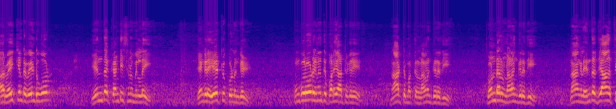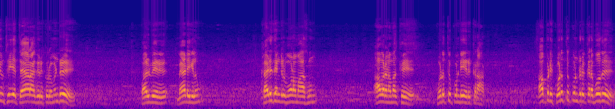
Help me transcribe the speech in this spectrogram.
அவர் வைக்கின்ற வேண்டுகோள் எந்த கண்டிஷனும் இல்லை. எங்களை ஏற்றுக்கொள்ளுங்கள். உங்களோடு இணைந்து பணியாற்றுகிறேன். நாட்டு மக்கள் நலன் கருதி தொண்டர் நலன் கருதி நாங்கள் எந்த தியாகத்தையும் செய்ய தயாராக இருக்கிறோம் என்று பல்வேறு மேடைகளும் கடிதங்கள் மூலமாகவும் அவர் நமக்கு கொடுத்து கொண்டே இருக்கிறார். அப்படி கொடுத்து கொண்டிருக்கிற போது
